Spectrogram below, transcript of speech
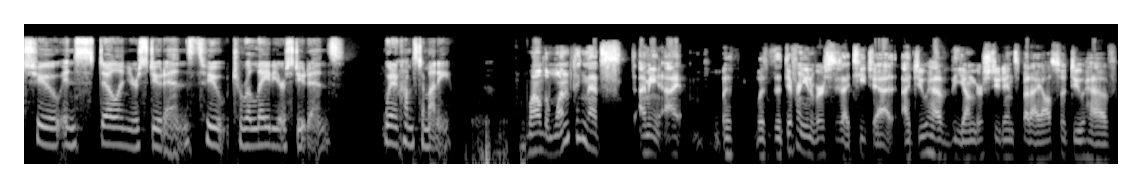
to instill in your students to to relay to your students when it comes to money? Well, the one thing that's, I mean, I with with the different universities I teach at, I do have the younger students, but I also do have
